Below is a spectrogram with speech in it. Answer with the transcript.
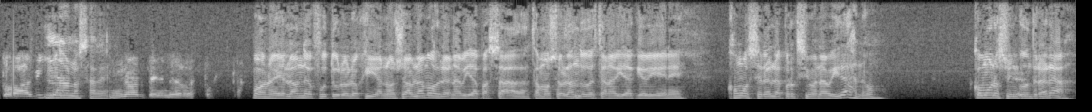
todavía no, lo no tiene respuesta. Bueno, y hablando de futurología, ¿no? Ya hablamos de la Navidad pasada, estamos hablando de esta Navidad que viene. ¿Cómo será la próxima Navidad, no? ¿Cómo nos encontrará?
